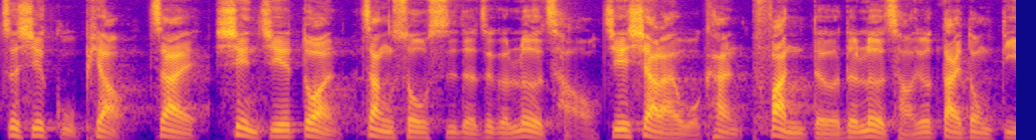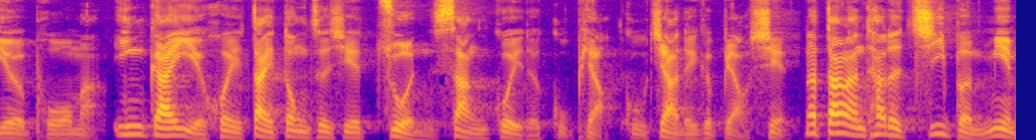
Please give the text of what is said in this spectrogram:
这些股票在现阶段藏寿司的这个热潮，接下来我看范德的热潮又带动第二波嘛，应该也会带动这些准上柜的股票股价的。一个表现，那当然它的基本面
